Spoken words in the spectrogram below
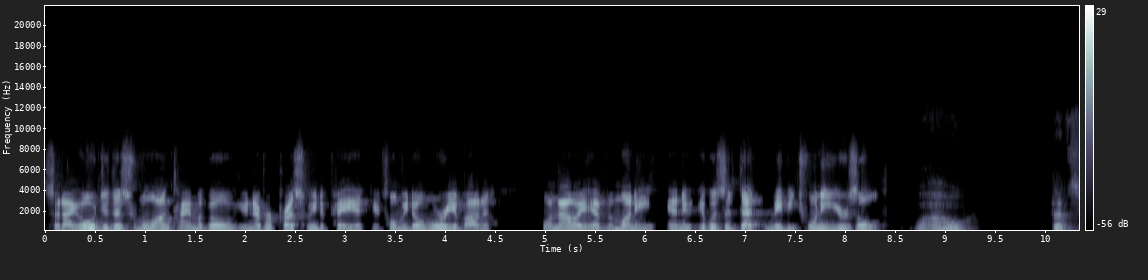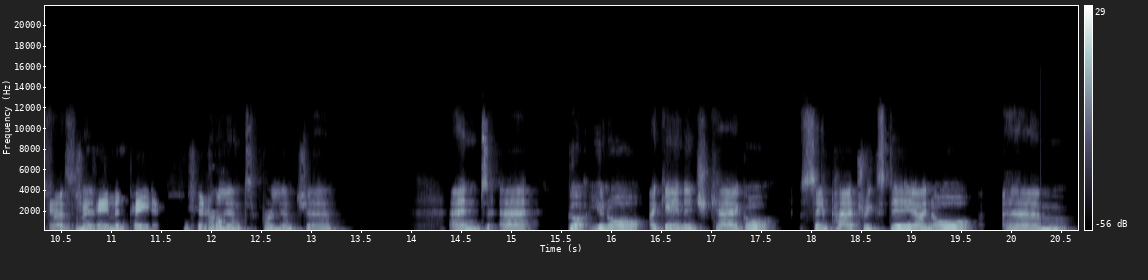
Said, I owed you this from a long time ago. You never pressed me to pay it. You told me, don't worry about it. Well, now I have the money. And it, it was a debt maybe 20 years old. Wow. That's and fascinating. she came and paid it. You know? Brilliant, brilliant, yeah. And uh, go, you know, again in Chicago, St. Patrick's Day. I know um,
